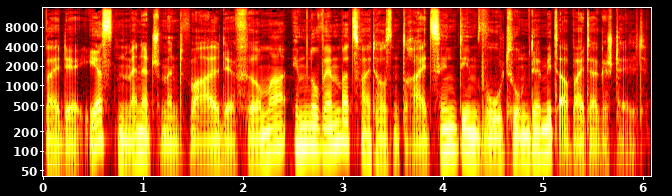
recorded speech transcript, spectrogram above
bei der ersten Managementwahl der Firma im November 2013 dem Votum der Mitarbeiter gestellt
